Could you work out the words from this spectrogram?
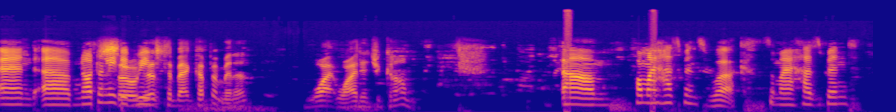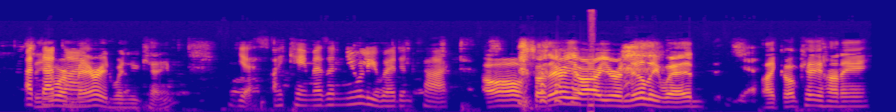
And uh, not only so, did we, So just to back up a minute, why why did you come? um, for my husband's work. So my husband at so that you were time, married when you came. yes, I came as a newlywed, in fact. Oh, so there you are. You're a newlywed. Yes. Like, okay, honey,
